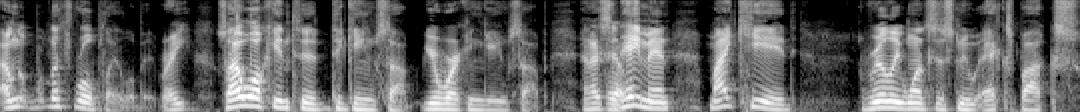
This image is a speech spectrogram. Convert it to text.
I'm, let's role play a little bit, right?" So I walk into to GameStop. You're working GameStop, and I said, yep. "Hey, man, my kid really wants this new Xbox.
